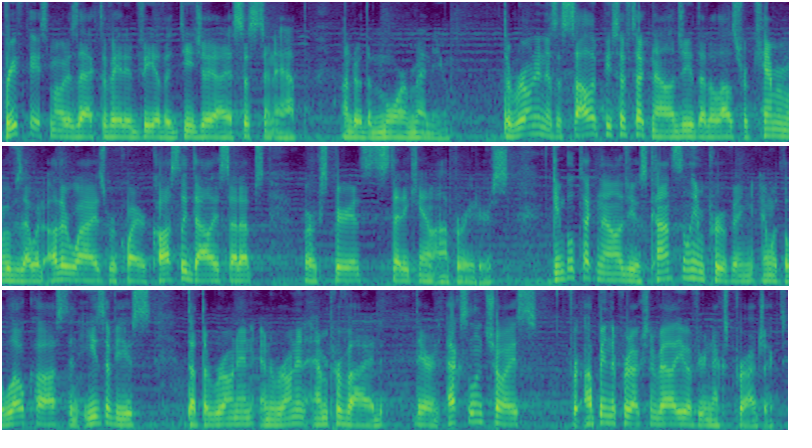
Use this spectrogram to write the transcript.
Briefcase mode is activated via the DJI Assistant app under the More menu. The Ronin is a solid piece of technology that allows for camera moves that would otherwise require costly dolly setups or experienced Steadicam operators. Gimbal technology is constantly improving and with the low cost and ease of use that the Ronin and Ronin M provide, they are an excellent choice for upping the production value of your next project.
